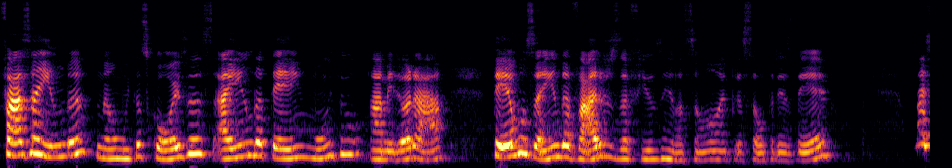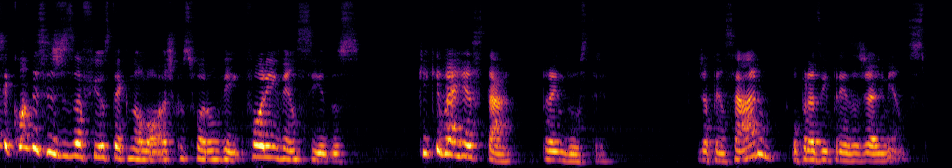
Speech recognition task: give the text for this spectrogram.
Faz ainda não muitas coisas, ainda tem muito a melhorar. Temos ainda vários desafios em relação à impressão 3D, mas e quando esses desafios tecnológicos foram, forem vencidos? que, que vai restar para a indústria? Já pensaram? Ou para as empresas de alimentos?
